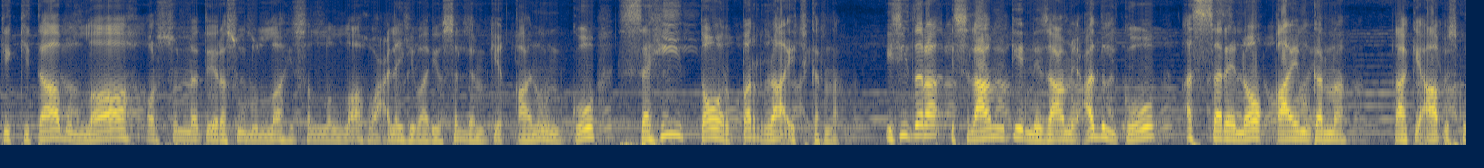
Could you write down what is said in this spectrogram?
کہ کتاب اللہ اور سنت رسول اللہ صلی اللہ علیہ وآلہ وسلم کے قانون کو صحیح طور پر رائج کرنا۔ اسی طرح اسلام کے نظام عدل کو اثر نو قائم کرنا، تاکہ آپ اس کو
